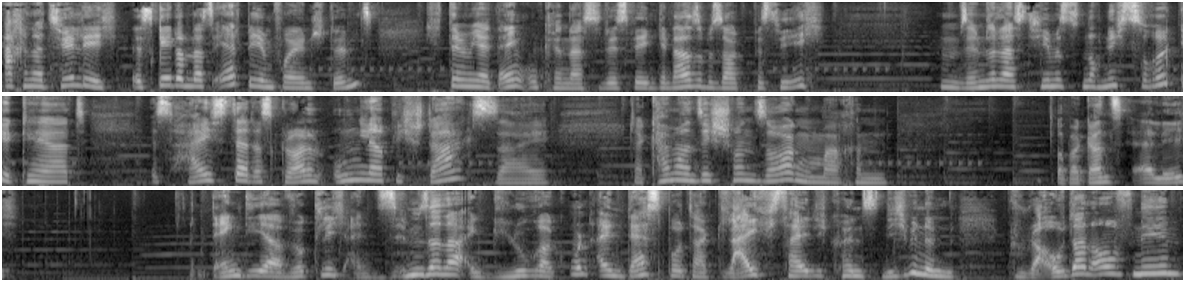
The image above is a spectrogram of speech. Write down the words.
Ach, natürlich. Es geht um das Erdbeben vorhin, stimmt's? Ich hätte mir ja denken können, dass du deswegen genauso besorgt bist wie ich. Hm, Simsalas Team ist noch nicht zurückgekehrt. Es heißt ja, dass Groudon unglaublich stark sei. Da kann man sich schon Sorgen machen. Aber ganz ehrlich, denkt ihr wirklich, ein Simsala, ein Glurak und ein Despoter gleichzeitig können es nicht mit einem Groudon aufnehmen?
